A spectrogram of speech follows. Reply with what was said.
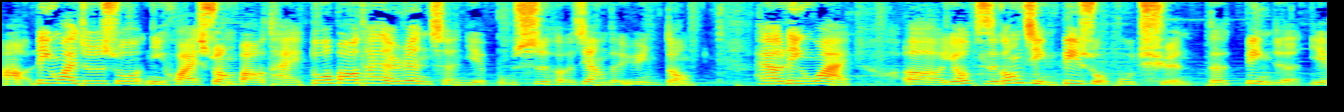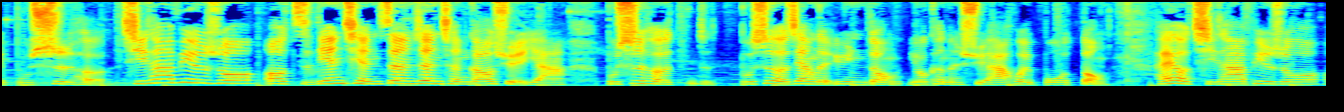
好，另外就是说，你怀双胞胎、多胞胎的妊娠也不适合这样的运动。还有另外。呃，有子宫颈闭锁不全的病人也不适合。其他，譬如说，哦，子癫前症、妊娠高血压不适合，不适合这样的运动，有可能血压会波动。还有其他，譬如说，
